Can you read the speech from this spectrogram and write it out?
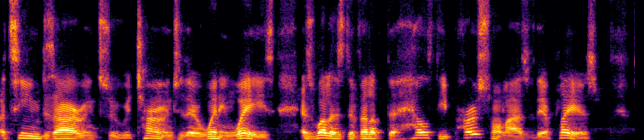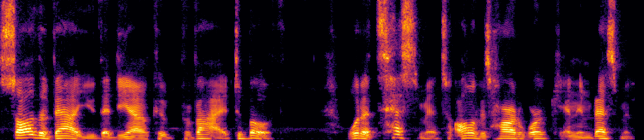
a team desiring to return to their winning ways, as well as develop the healthy personal lives of their players, saw the value that Deion could provide to both. What a testament to all of his hard work and investment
